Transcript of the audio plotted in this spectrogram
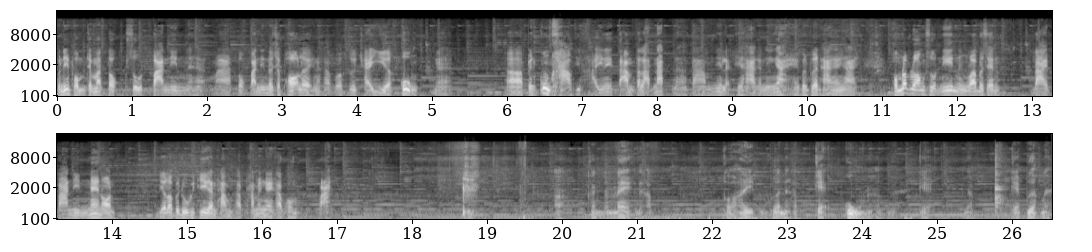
วันนี้ผมจะมาตกสูตรปลานินนะฮะมาตกปลานินโดยเฉพาะเลยนะครับ ก็คือใช้เหยื่อกุ้งนะฮะเป็นกุ้งขาวที่ขายอยู่ในตามตลาดนัดนะตามนี่แหละที่หากันง่ายๆให้เพื่อนๆหาง่ายๆ ผมรับรองสูตรนี้หนึ่งร้อยเปอร์เซ็นได้ปลานินแน่นอน เดี๋ยวเราไปดูวิธีการทำครับทำยังไงครับผมไป ขั้นตอนแรกนะครับ ก็ให้เพื่อนๆนะครับ แกะกุ้งนะครับ แกะแบบแกะเปลือกนะ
